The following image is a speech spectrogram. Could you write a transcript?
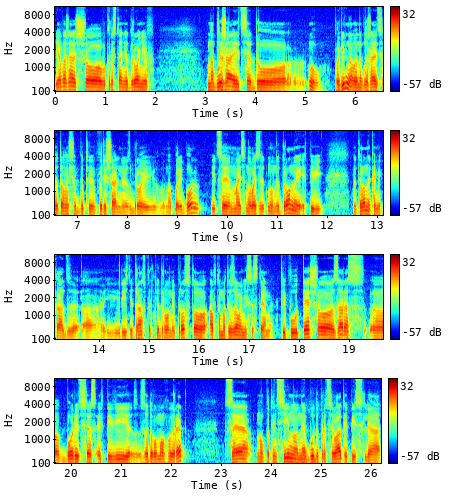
Я вважаю, що використання дронів наближається до ну, повільно, але наближається до того, щоб бути вирішальною зброєю на полі бою. І це мається на увазі ну, не дрони FPV, не дрони камікадзе, а і різні транспортні дрони, просто автоматизовані системи. Типу, те, що зараз е, борються з FPV за допомогою РЕП, це ну, потенційно не буде працювати після е,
